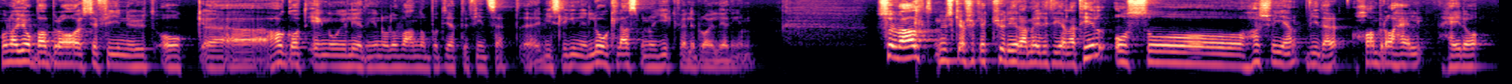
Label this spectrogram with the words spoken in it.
Hon har jobbat bra, ser fin ut och uh, har gått en gång i ledningen och då vann hon på ett jättefint sätt. Uh, visserligen i en låg klass, men hon gick väldigt bra i ledningen. Så det var allt. Nu ska jag försöka kurera mig lite grann till och så hörs vi igen vidare. Ha en bra helg. Hej då!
